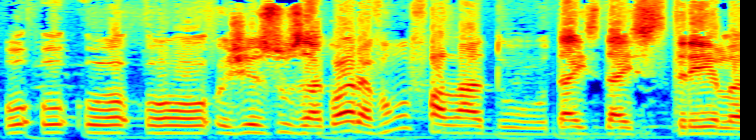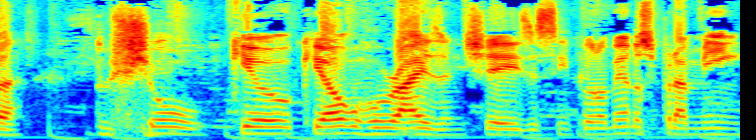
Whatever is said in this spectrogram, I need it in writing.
O, o, o, o- Jesus, agora vamos falar do, da, da estrela do show, que, é o- que é o Horizon Chase, assim, pelo menos pra mim,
